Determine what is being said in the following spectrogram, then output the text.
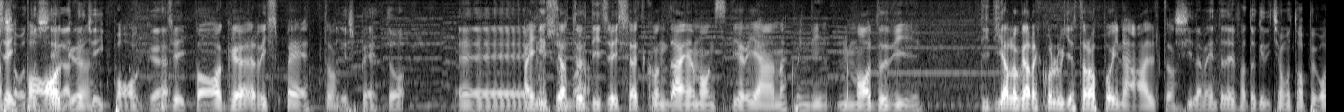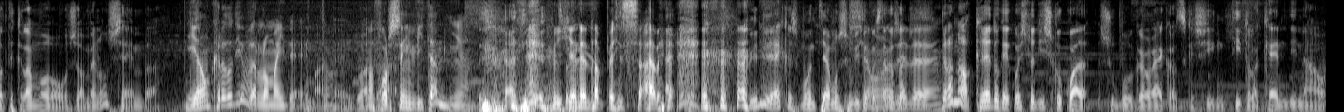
DJ sabato Pog. sera DJ Pog, DJ Pog, rispetto. rispetto. eh, Ha iniziato insomma, il DJ set con Diamonds di Rihanna, quindi modo di, di dialogare con lui è troppo in alto. Si lamenta del fatto che diciamo troppe volte clamoroso. A me non sembra. Io non credo di averlo mai detto, Ma, eh, ma, forse in vita mia. Mi viene da pensare. Quindi ecco, smontiamo subito Siamo questa cosa. delle- Però no, credo che questo disco qua su Burger Records, che si intitola Candy Now,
